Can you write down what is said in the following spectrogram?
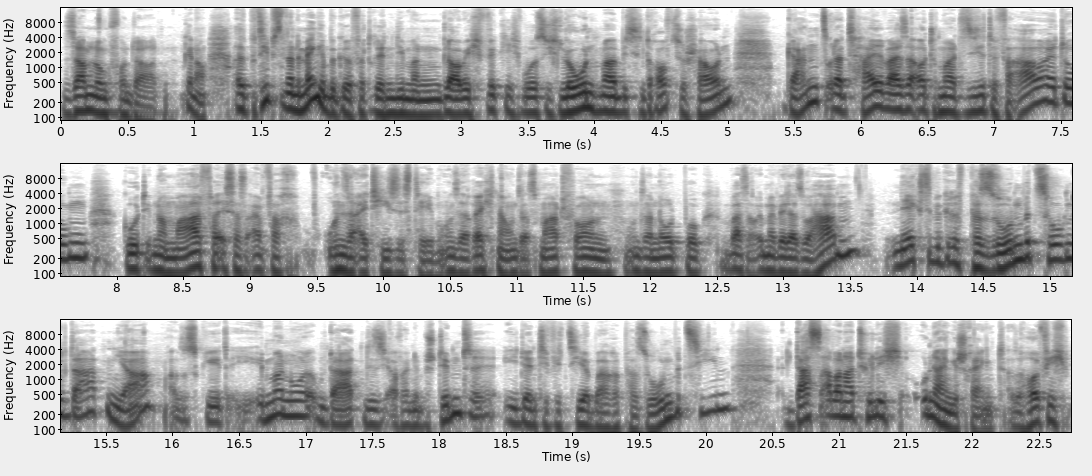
Sammlung von Daten. Genau. Also im Prinzip sind da eine Menge Begriffe drin, die man, glaube ich, wirklich, wo es sich lohnt, mal ein bisschen drauf zu schauen. Ganz oder teilweise automatisierte Verarbeitung. Gut, im Normalfall ist das einfach unser IT-System, unser Rechner, unser Smartphone, unser Notebook, was auch immer wir da so haben. Nächster Begriff personenbezogene Daten, ja. Also es geht immer nur um Daten, die sich auf eine bestimmte identifizierbare Person beziehen. Das aber natürlich uneingeschränkt. Also häufig,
